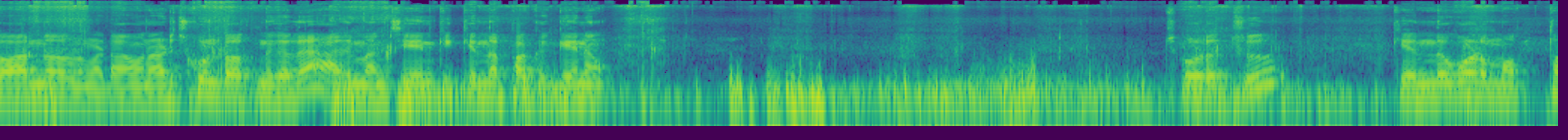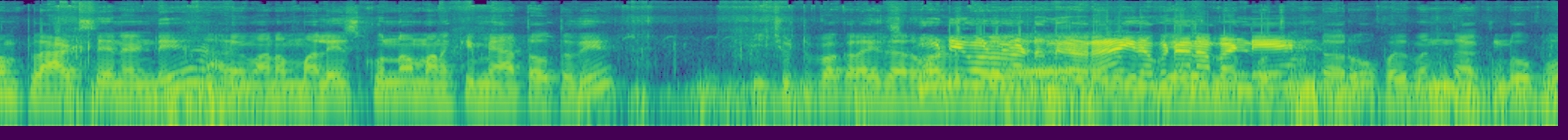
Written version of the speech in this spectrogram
కార్నర్ అనమాట ఆమె నడుచుకుంటూ వస్తుంది కదా అది మన చేనికి కింద పక్క గెనం. చూడొచ్చు. కింద కూడా మొత్తం ప్లాట్స్ ఏనండి. అవి మనం మలేసుకున్నా మనకి మేత అవుతుంది. ఈ చుట్టుపక్కల ఐదారు ఉంటారు పది మంది దాకా లోపు.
